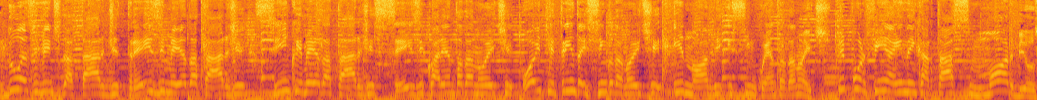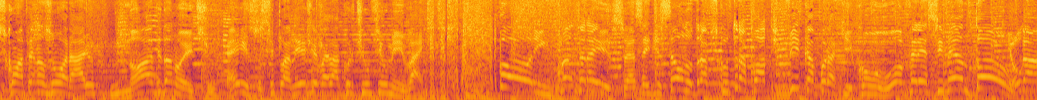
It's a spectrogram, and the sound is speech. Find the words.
duas e vinte da tarde, três e meia da tarde, cinco e meia da tarde, seis e quarenta da noite, oito e trinta e cinco da noite e nove e cinquenta da noite. E por fim, ainda em cartaz, Morbius, com apenas um horário, nove da noite. É isso, se planeja e vai lá curtir um filminho, vai. Por Por enquanto era isso. Essa edição do Drops Cultura Pop fica por aqui com o oferecimento Yoga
